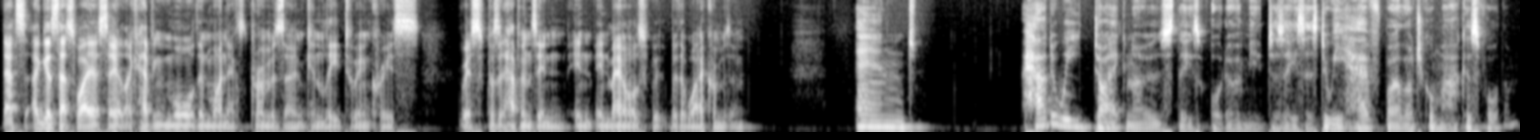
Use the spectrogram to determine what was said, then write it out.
that's, I guess, that's why I say like having more than one X chromosome can lead to increased risk because it happens in in, in males with, with a Y chromosome. And how do we diagnose these autoimmune diseases? Do we have biological markers for them?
